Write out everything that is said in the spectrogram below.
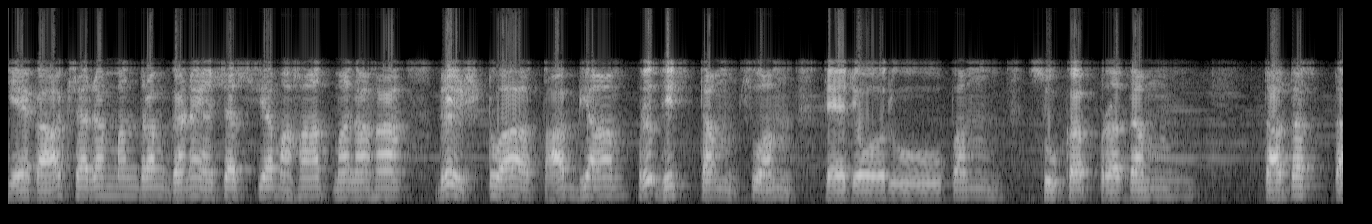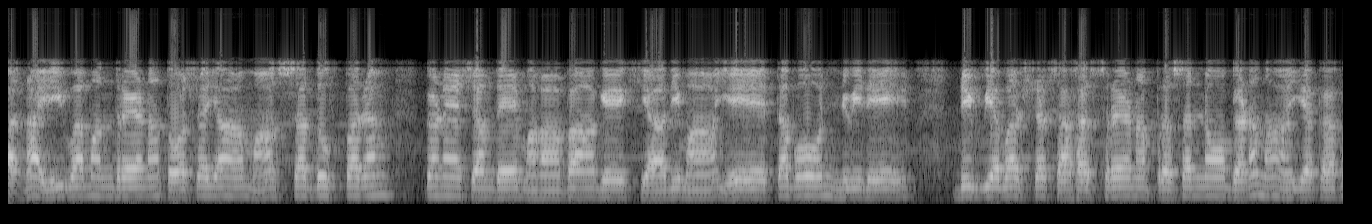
एकाक्षरं मन्त्रं गणेशस्य महात्मनः दृष्ट्वा ताभ्यां हृदिस्थं स्वं तेजोरूपं सुखप्रदम्। ततस्तनैव मन्त्रेण तोषयामास दुःपरम् गणेशं ते महाभागे ह्यादिमाये तपोन्विदे दिव्यवर्षसहस्रेण प्रसन्नो गणनायकः।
